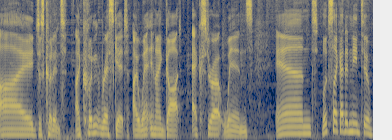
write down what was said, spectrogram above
I just couldn't. I couldn't risk it. I went and I got extra wins, and looks like I didn't need to.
